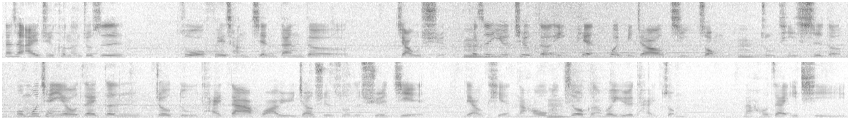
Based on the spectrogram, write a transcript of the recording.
但是 IG 可能就是做非常简单的教学，嗯可是 YouTube 的影片会比较集中，嗯主题式的。我目前也有在跟就读台大华语教学所的学姐聊天，然后我们嗯之后可能会约台中，然后再一起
